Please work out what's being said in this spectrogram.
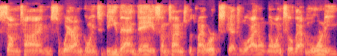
sometimes where I'm going to be that day. Sometimes with my work schedule, I don't know until that morning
